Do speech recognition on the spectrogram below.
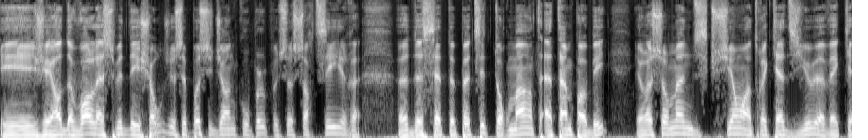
Et j'ai hâte de voir la suite des choses. Je ne sais pas si John Cooper peut se sortir euh, de cette petite tourmente à Tampa Bay. Il y aura sûrement une discussion entre Cadieux avec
